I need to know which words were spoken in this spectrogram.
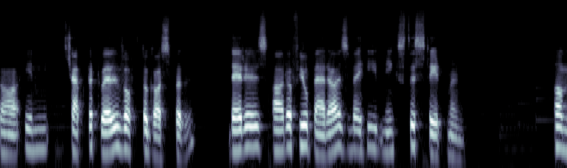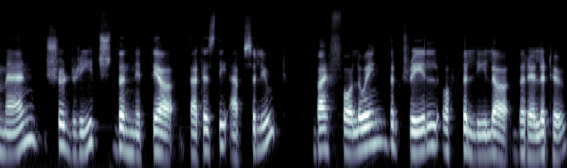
uh, in chapter 12 of the Gospel, there is are a few paras where he makes this statement a man should reach the Nitya, that is the absolute, by following the trail of the Leela, the relative.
